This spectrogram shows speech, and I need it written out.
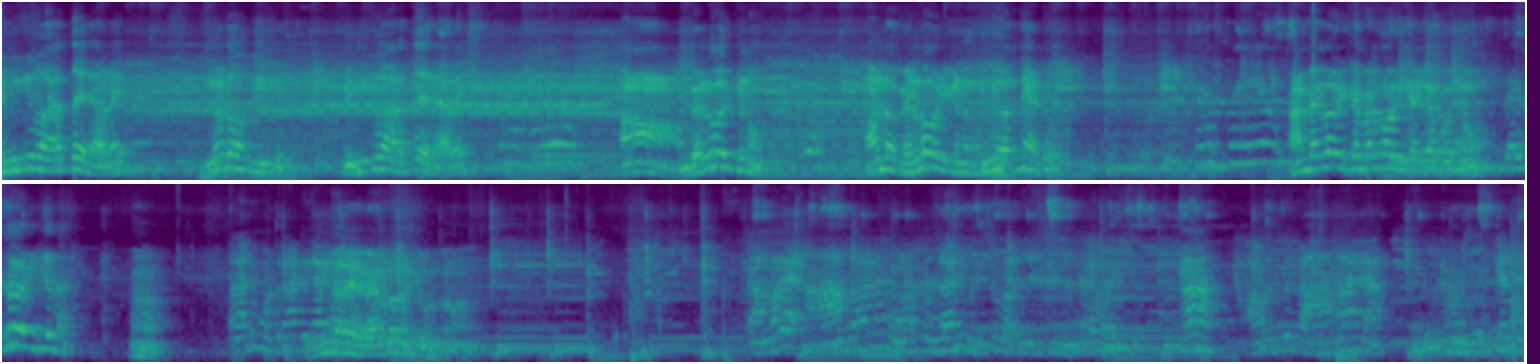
എനിക്ക് വറുത്ത് തരാവേ. ഇങ്ങോട്ട് നോക്കിയില്ലേ എനിക്ക് വറുത്ത് തരാവേ. ആ വെള്ളം ഒഴിക്കണോ? ആണ്ടോ വെള്ളം ഒഴിക്കണം കുഞ്ഞു പറഞ്ഞേട്ടോ ആ വെള്ളം ഒഴിക്കാം വെള്ളം ഒഴിക്കാം അല്ല പൊന്നോ ആ. ആരും മുട്ടനാട്ടിൽ കുഞ്ഞു പറയാം വെള്ളം ഒഴിച്ച് കൊടുക്കണം. ഞങ്ങളെ ആങ്ങളാണ് മോളെ പിള്ളേർ വിളിച്ചു പറഞ്ഞിരിക്കുന്നു ഇന്നലെ വൈകിട്ട്. ആ. അവർക്ക് കാണാനാ. വിളിക്കാതെ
